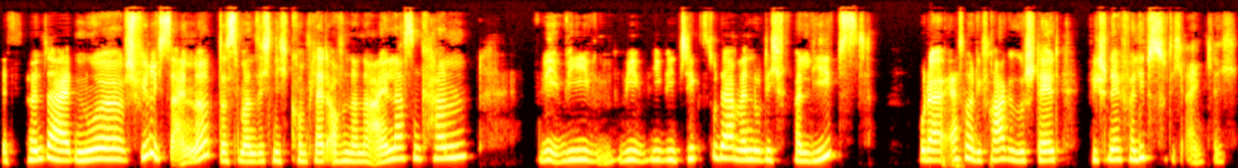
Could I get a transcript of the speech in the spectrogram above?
Es könnte halt nur schwierig sein, ne? Dass man sich nicht komplett aufeinander einlassen kann. Wie, wie, wie, wie, wie tickst du da, wenn du dich verliebst? Oder erstmal die Frage gestellt, wie schnell verliebst du dich eigentlich?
